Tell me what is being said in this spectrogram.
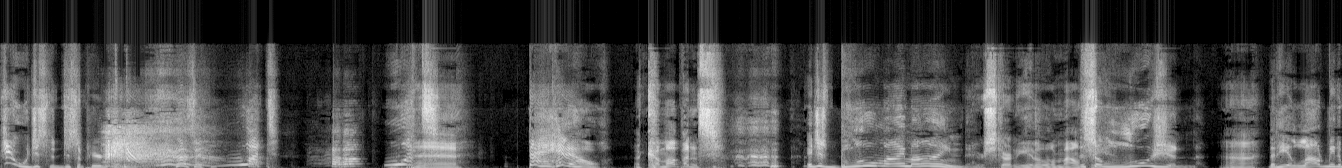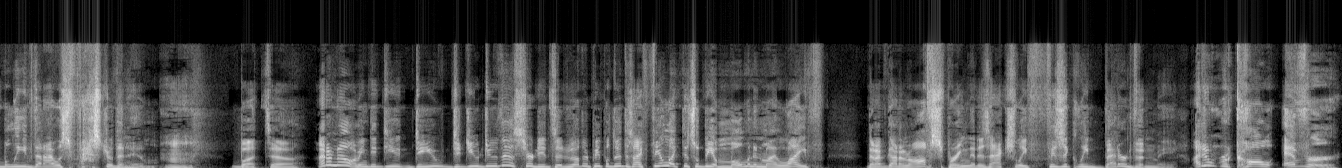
phew, just disappeared from me. I was like, "What? What Eh, the hell?" a comeuppance. It just blew my mind. You're starting to get a little mouthy. This illusion Ah. that he allowed me to believe that I was faster than him. Hmm. But uh, I don't know. I mean, did you do you did you do this or did, did other people do this? I feel like this will be a moment in my life that I've got an offspring that is actually physically better than me. I don't recall ever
